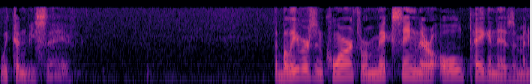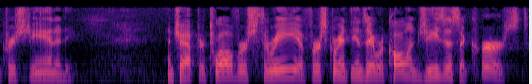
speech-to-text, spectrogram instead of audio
we couldn't be saved. The believers in Corinth were mixing their old paganism and Christianity. In chapter 12, verse 3 of 1 Corinthians, they were calling Jesus accursed.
